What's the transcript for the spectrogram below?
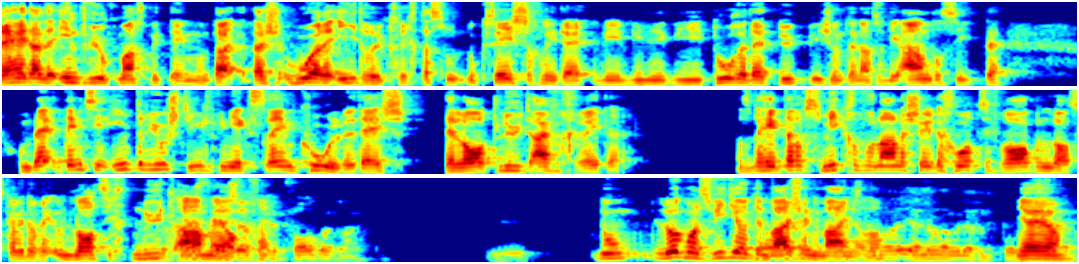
der hat halt ein Interview gemacht mit dem und da, das ist hure eindrücklich, dass du, du siehst so ein bisschen, wie, wie, wie durch der Typ ist und dann also die andere Seite. Und der, dem sein Interviewstil finde ich extrem cool, weil der, ist, der lässt die Leute einfach reden. Also der hebt einfach das Mikrofon an, stellt eine kurze Frage und lässt, es wieder und lässt sich nichts Das heisst, er ist anmerken. nicht vorbereitet. Du schau mal das Video und dann weißt du, was ich meine, oder? Ja, wieder ein bisschen Ja, ja.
